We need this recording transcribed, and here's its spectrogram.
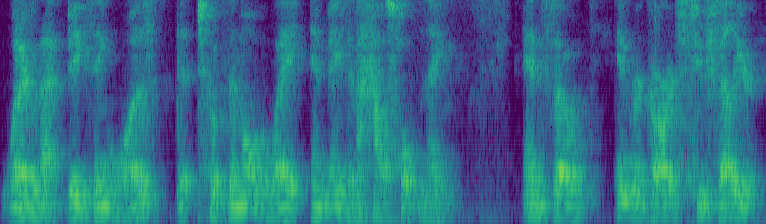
whatever that big thing was that took them all the way and made them a household name. And so, in regards to failure,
